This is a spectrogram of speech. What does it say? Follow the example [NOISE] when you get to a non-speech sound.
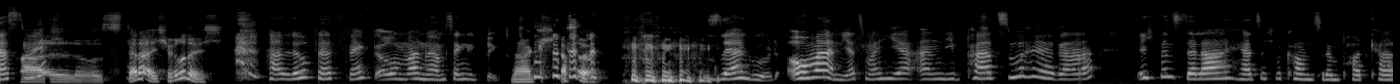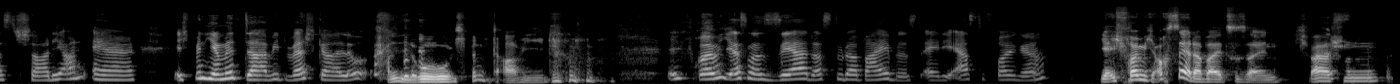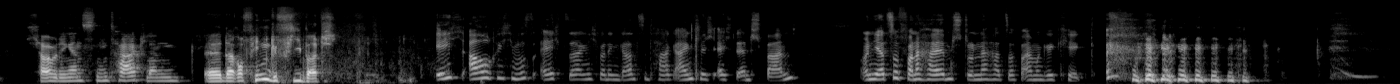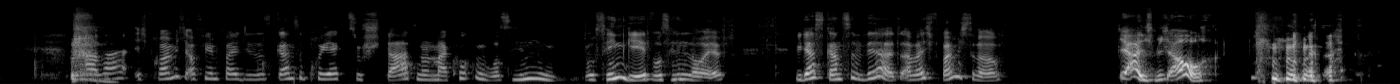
Hörst du mich? Hallo Stella, ich höre dich. Hallo, perfekt. Oh Mann, wir haben es hingekriegt. Na, klasse. [LAUGHS] Sehr gut. Oh Mann, jetzt mal hier an die paar Zuhörer. Ich bin Stella. Herzlich willkommen zu dem Podcast Shorty on Air. Ich bin hier mit David Weschke. Hallo. Hallo, ich bin David. [LAUGHS] Ich freue mich erstmal sehr, dass du dabei bist. Ey, die erste Folge. Ja, ich freue mich auch sehr dabei zu sein. Ich war Das- schon, ich habe den ganzen Tag lang äh, darauf hingefiebert. Ich auch. Ich muss echt sagen, ich war den ganzen Tag eigentlich echt entspannt. Und jetzt so vor einer halben Stunde hat es auf einmal gekickt. [LAUGHS] Aber ich freue mich auf jeden Fall, dieses ganze Projekt zu starten und mal gucken, wo es hin, wo es hingeht, wo es hinläuft, wie das Ganze wird. Aber ich freue mich drauf. ja, ich mich auch. [LAUGHS]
